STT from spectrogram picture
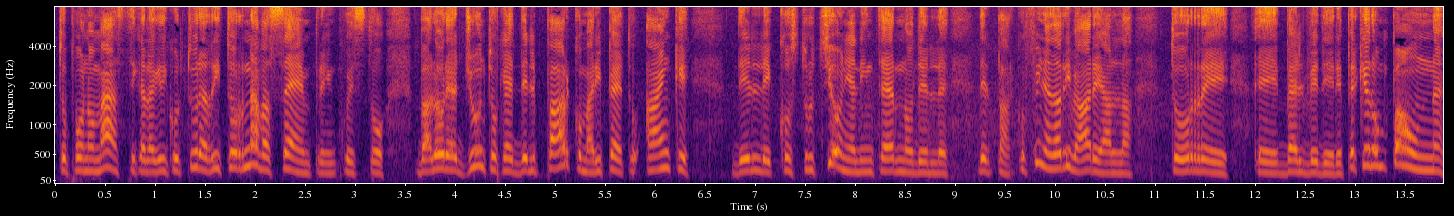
toponomastica, l'agricoltura ritornava sempre in questo valore aggiunto che è del parco, ma ripeto anche delle costruzioni all'interno del, del parco, fino ad arrivare alla torre eh, Belvedere, perché era un po' un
